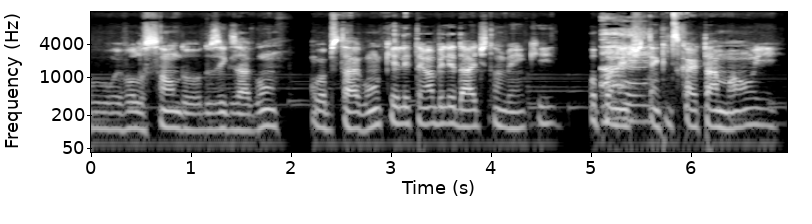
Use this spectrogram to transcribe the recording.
o Evolução do, do Zigzagoon, o Obstagoon, que ele tem uma habilidade também que o oponente ah, é. tem que descartar a mão e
